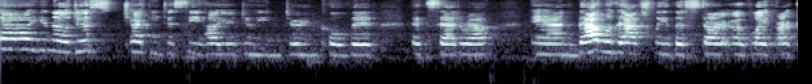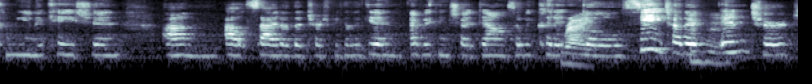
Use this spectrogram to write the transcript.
yeah, you know, just checking to see how you're doing during COVID, etc." And that was actually the start of like our communication um, outside of the church because again everything shut down, so we couldn't Right. go see each other Mhm. in church.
